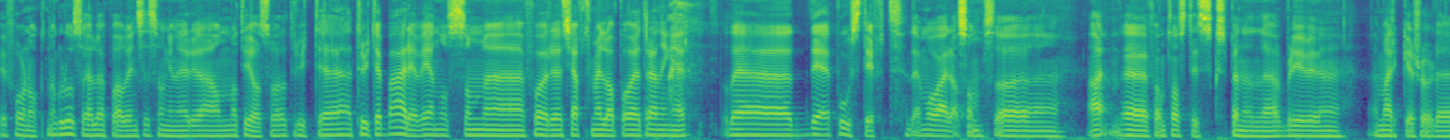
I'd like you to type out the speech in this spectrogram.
vi får nok noen gloser i løpet av denne sesongen. her, jeg og Mathias, og jeg tror ikke, jeg tror bare vi er oss som uh, får kjeftsmeller på en trening her. Så det, det, er positivt. Det må være sånn. Så nei, det er fantastisk spennende. Det blir, jeg merker sjøl det,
